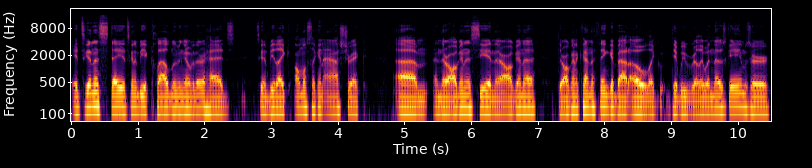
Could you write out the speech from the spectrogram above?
It's gonna stay. It's gonna be a cloud looming over their heads. It's gonna be like almost like an asterisk, um, and they're all gonna see it. and They're all gonna they're all gonna kind of think about, oh, like did we really win those games, or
